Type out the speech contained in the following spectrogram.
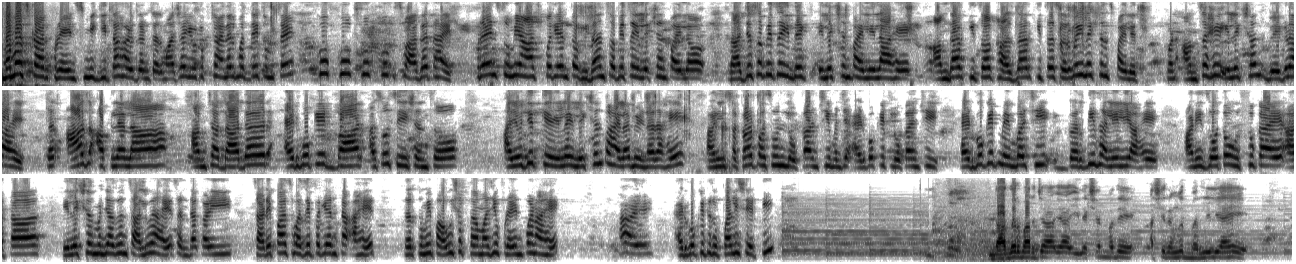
नमस्कार फ्रेंड्स मी गीता हळदणकर. माझ्या युट्यूब चॅनलमध्ये तुमचे खूप खूप खूप खूप स्वागत आहे. फ्रेंड्स तुम्ही आजपर्यंत विधानसभेचं इलेक्शन पाहिलं राज्यसभेचं इले- इलेक्शन पाहिलेलं आहे आमदारकीचं खासदारकीचं सर्व इलेक्शन्स पाहिलेत. पण आमचं हे इलेक्शन वेगळं आहे. तर आज आपल्याला आमच्या दादर ॲडव्होकेट बार असोसिएशनचं आयोजित केलेलं इलेक्शन पाहायला मिळणार आहे. आणि सकाळपासून लोकांची म्हणजे ॲडव्होकेट लोकांची ॲडव्होकेट मेंबरची गर्दी झालेली आहे. आणि जो तो उत्सुक आहे आता इलेक्शन म्हणजे अजून चालू आहे. संध्याकाळी साडेपाच वाजेपर्यंत आहेत. तर तुम्ही पाहू शकता माझी फ्रेंड पण आहे. Hi advocate Rupali Shetty. Dadar बारच्या या इलेक्शनमध्ये अशी रंगत भरलेली आहे.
